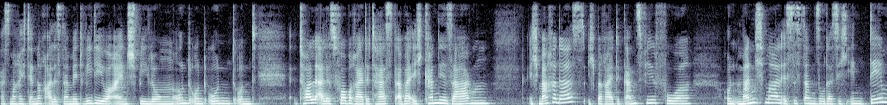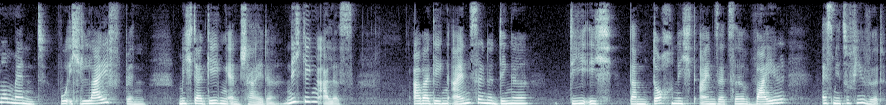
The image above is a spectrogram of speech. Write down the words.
was mache ich denn noch alles damit? Videoeinspielungen und, und, und, und toll alles vorbereitet hast, aber ich kann dir sagen, ich mache das, ich bereite ganz viel vor und manchmal ist es dann so, dass ich in dem Moment, wo ich live bin, mich dagegen entscheide. Nicht gegen alles, aber gegen einzelne Dinge, die ich dann doch nicht einsetze, weil es mir zu viel wird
